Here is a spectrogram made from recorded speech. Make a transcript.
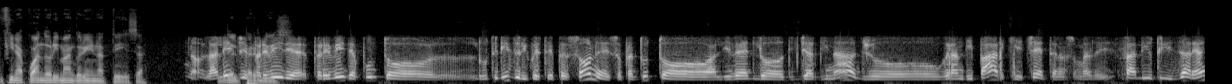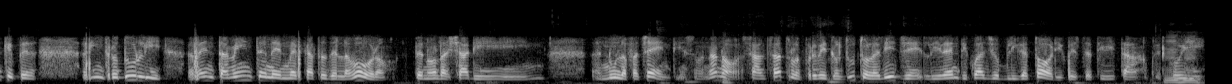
fino a quando rimangono in attesa? La legge prevede, prevede, appunto l'utilizzo di queste persone soprattutto a livello di giardinaggio, grandi parchi eccetera, insomma farli utilizzare anche per rintrodurli lentamente nel mercato del lavoro per non lasciarli nulla facenti. Insomma. No, no, Salzato lo prevede, oltretutto la legge li rende quasi obbligatori queste attività, per mm-hmm. cui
